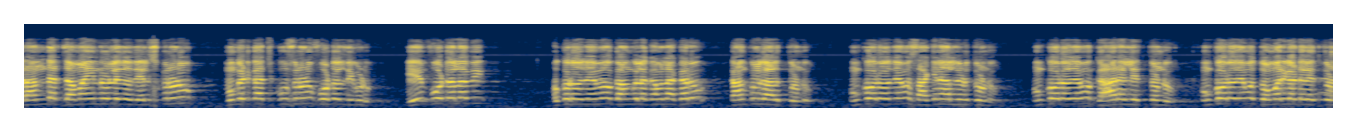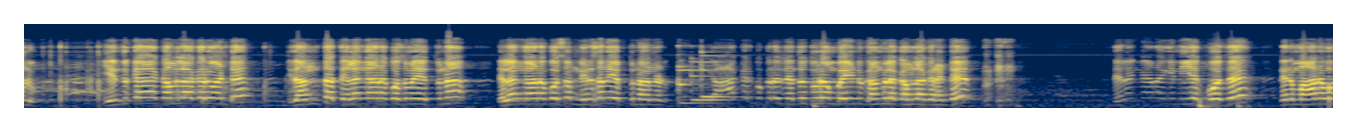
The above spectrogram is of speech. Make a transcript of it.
మరి అందరు జమ అయినరో లేదో తెలుసుకున్నాడు ముంగటి కాచి కూసున్నాడు ఫోటోలు దిగుడు. ఏం ఫోటోలు అవి? ఒక రోజేమో గంగుల కమలాకరు కంకులు కాలుతుండు. ఇంకో రోజేమో సకినాలు చుడుతుండు ఇంకో రోజేమో గారెలు ఎత్తుండు. ఇంకో రోజేమో తొమ్మరిగడ్డలు ఎత్తుండు. ఎందుక కమలాకరు అంటే ఇదంతా తెలంగాణ కోసమే ఎత్తున్నా తెలంగాణ కోసం నిరసన చెప్తున్నా అన్నాడు. ఆఖరికి ఒక రోజు ఎంత దూరం పోయిండు గంగుల కమలాకర్ అంటే తెలంగాణకి నీయకపోతే నేను మానవ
